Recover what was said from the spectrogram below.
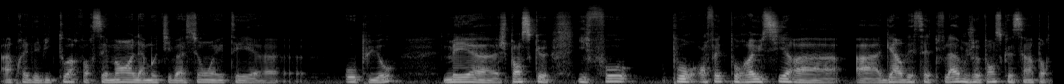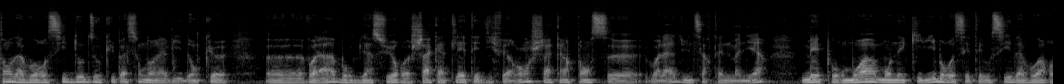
après des victoires, forcément, la motivation était au plus haut. Mais je pense qu'il faut pour, en fait, pour réussir à, à, garder cette flamme, je pense que c'est important d'avoir aussi d'autres occupations dans la vie. Donc euh, euh, voilà, bon, bien sûr, chaque athlète est différent, chacun pense euh, voilà, d'une certaine manière. Mais pour moi, mon équilibre, c'était aussi d'avoir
